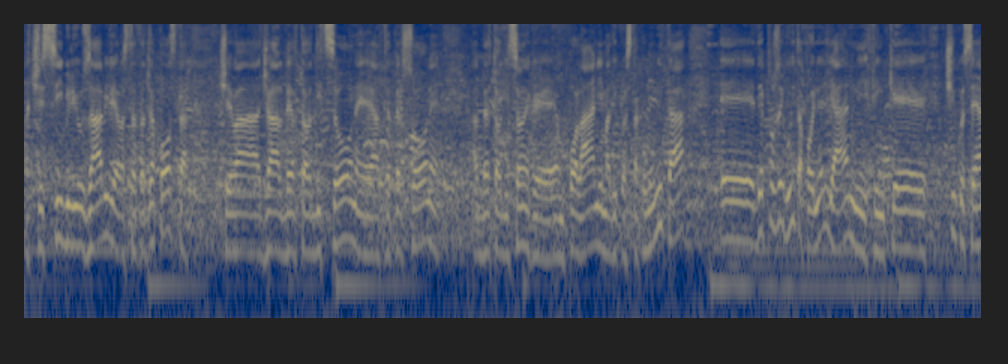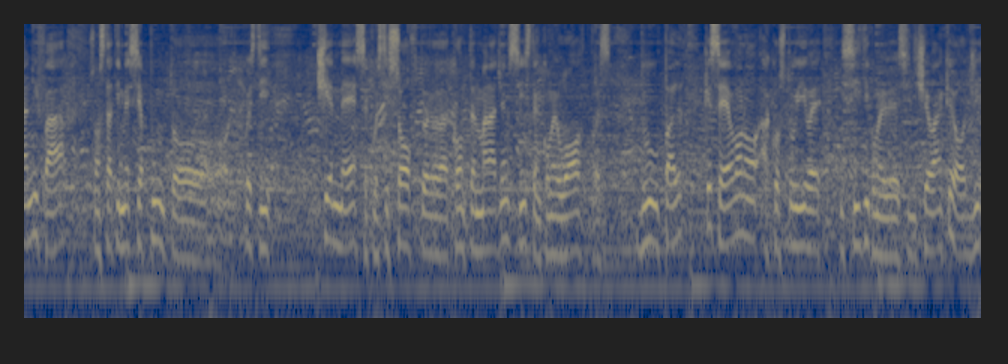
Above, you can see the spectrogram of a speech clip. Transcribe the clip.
accessibili e usabili era stata già posta, c'era già Alberto Ardizzone e altre persone Alberto Ardizzone che è un po' l'anima di questa comunità ed è proseguita poi negli anni finché 5-6 anni fa sono stati messi a punto questi CMS, questi software content management system come WordPress, Drupal che servono a costruire i siti come si diceva anche oggi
